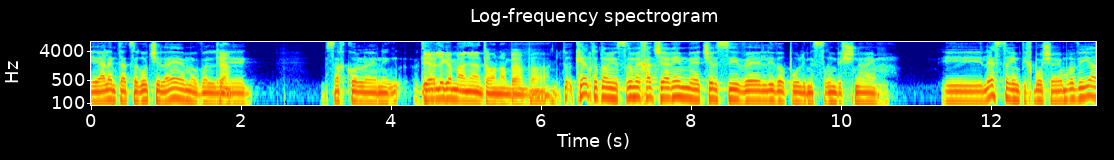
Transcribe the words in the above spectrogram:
אה, היה להם את ההצגות שלהם, אבל כן. אה, בסך הכל, אה, אני... תהיה ליגה מעניינת העונה ב-. כן, טוטנאם עם 21 שערים, אה, צ'לסי וליברפול עם 22. אה, לסטר אם תכבוש היום רביעייה,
